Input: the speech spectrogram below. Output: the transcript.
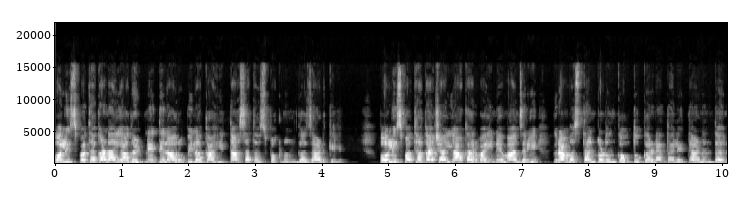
पोलीस पथकानं या घटनेतील आरोपीला काही तासातच पकडून गजाआड केले. पोलीस पथकाच्या या कारवाईने मांजरी ग्रामस्थांकडून कौतुक करण्यात आले. त्यानंतर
